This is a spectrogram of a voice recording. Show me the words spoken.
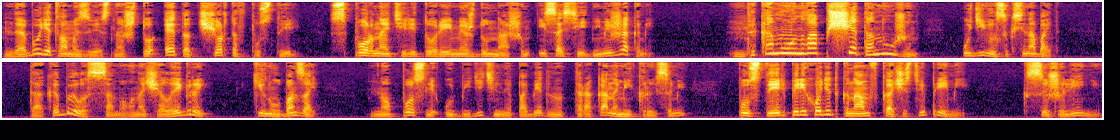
Да будет вам известно, что этот чертов пустырь спорная территория между нашим и соседними Жеками. «Да кому он вообще-то нужен?» — удивился Ксенобайт. «Так и было с самого начала игры», — кивнул Бонзай. «Но после убедительной победы над тараканами и крысами пустырь переходит к нам в качестве премии. К сожалению,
